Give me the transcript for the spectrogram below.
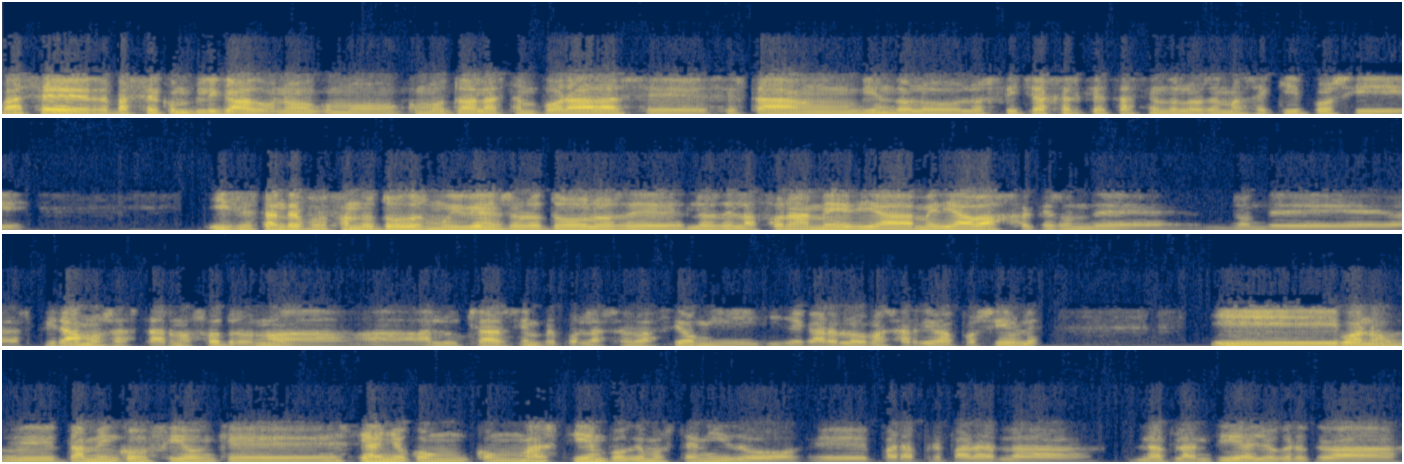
Va a ser, va a ser complicado, ¿no? Como, como todas las temporadas, eh, se están viendo lo- los fichajes que están haciendo los demás equipos y, y se están reforzando todos muy bien, sobre todo los de, los de la zona media, media baja, que es donde, donde aspiramos a estar nosotros, ¿no? A, luchar siempre por la salvación y, llegar lo más arriba posible. Y bueno, eh, también confío en que este año con, más tiempo que hemos tenido eh, para preparar la, la plantilla, yo creo que va, a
